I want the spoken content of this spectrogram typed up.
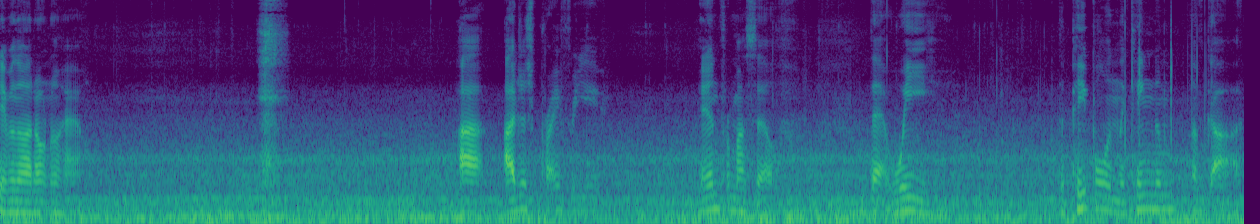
Even though I don't know how. I I just pray for you and for myself that we the people in the kingdom of God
